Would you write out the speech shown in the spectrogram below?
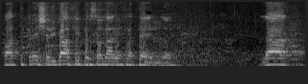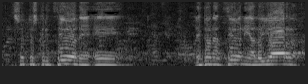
Fatti crescere i baffi per salvare un fratello. La sottoscrizione e le donazioni allo IOR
